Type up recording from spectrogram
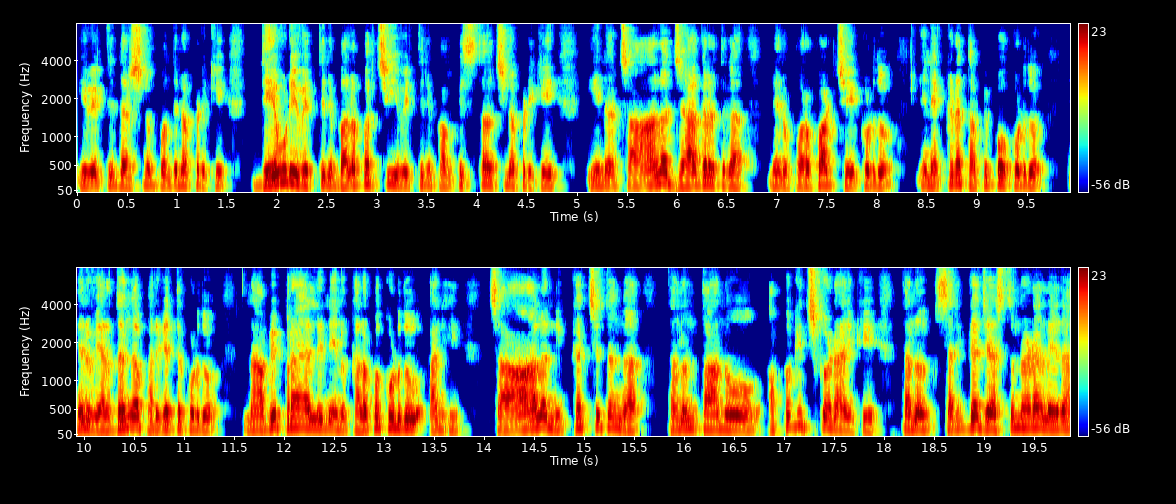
ఈ వ్యక్తి దర్శనం పొందినప్పటికీ దేవుడు ఈ వ్యక్తిని బలపరిచి ఈ వ్యక్తిని పంపిస్తా వచ్చినప్పటికీ ఈయన చాలా జాగ్రత్తగా నేను పొరపాటు చేయకూడదు నేను ఎక్కడ తప్పిపోకూడదు నేను వ్యర్థంగా పరిగెత్తకూడదు నా అభిప్రాయం అభిప్రాయాల్ని నేను కలపకూడదు అని చాలా నిఖచ్చితంగా తనను తాను అప్పగించుకోవడానికి తను సరిగ్గా చేస్తున్నాడా లేదా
